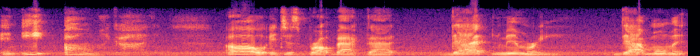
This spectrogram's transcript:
and eat. Oh my god oh, it just brought back that that memory, that moment.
